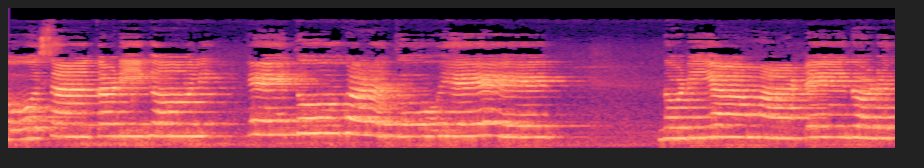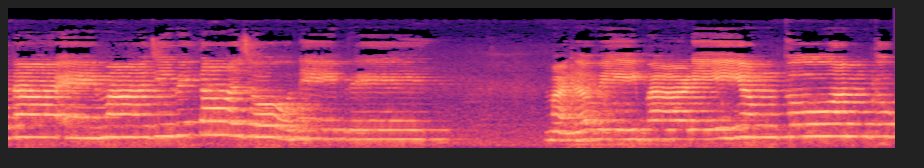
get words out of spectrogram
સોનાની તો સાંકડી ગલી હે તું ગણતું હે દોડિયા માટે દોડતા એમાં જીવતા જોને પ્રેમ માનવી બાળી અમથું અમથું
